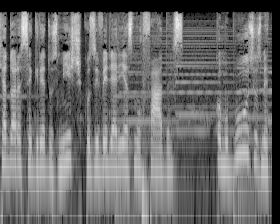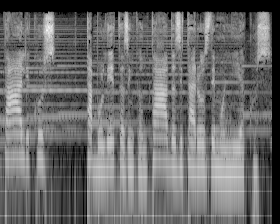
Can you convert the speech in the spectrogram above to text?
que adora segredos místicos e velharias mofadas, como búzios metálicos, tabuletas encantadas e tarôs demoníacos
